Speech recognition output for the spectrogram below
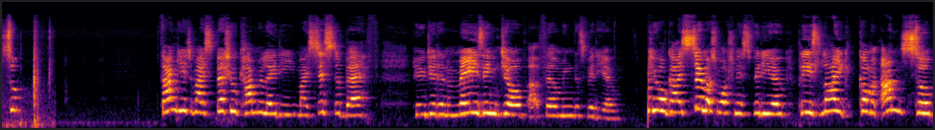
Sub. Thank you to my special camera lady, my sister Beth, who did an amazing job at filming this video. Thank you all guys so much for watching this video. Please like, comment and sub,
